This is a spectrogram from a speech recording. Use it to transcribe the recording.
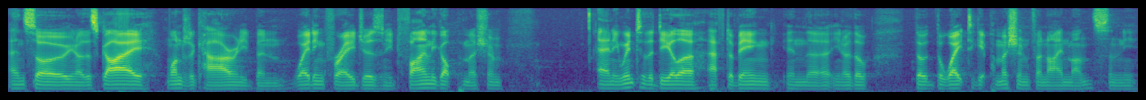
And so, you know, this guy wanted a car, and he'd been waiting for ages, and he'd finally got permission. And he went to the dealer after being in the, you know, the the, the wait to get permission for nine months, and he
